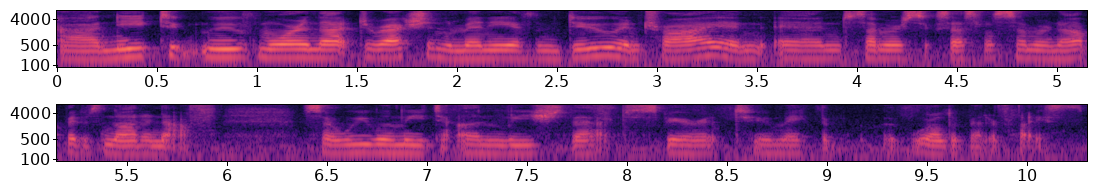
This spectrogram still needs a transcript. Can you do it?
uh, need to move more in that direction, and many of them do and try, and, and some are successful, some are not, but it's not enough. So we will need to unleash that spirit to make the world a better place.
